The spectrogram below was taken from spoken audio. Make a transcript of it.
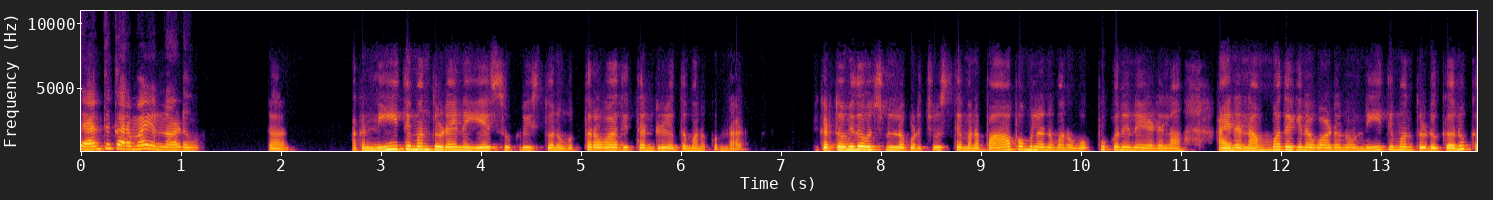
శాంతికరమై ఉన్నాడు. అక్కడ నీతిమంతుడైన యేసుక్రీస్తు అని ఉత్తరవాది తండ్రి యొద్ద మనకున్నాడు. ఇక్కడ తొమ్మిదో వచనంలో కూడా చూస్తే మన పాపములను మనం ఒప్పుకొని ఎడల ఆయన నమ్మదగిన వాడును, నీతిమంతుడు గనుక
